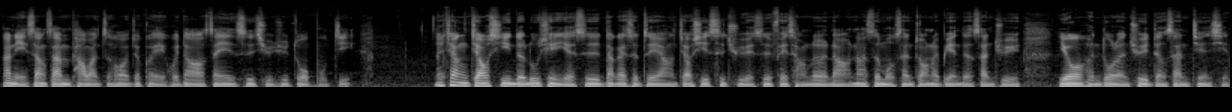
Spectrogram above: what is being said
那你上山爬完之后就可以回到三义市区去做补给。那像礁溪的路线也是大概是这样，礁溪市区也是非常热闹。那圣母山庄那边的山区也有很多人去登山健行。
